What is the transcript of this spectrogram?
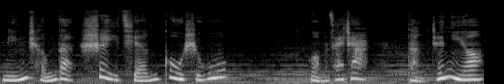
明成的睡前故事屋》，我们在这儿等着你哦。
